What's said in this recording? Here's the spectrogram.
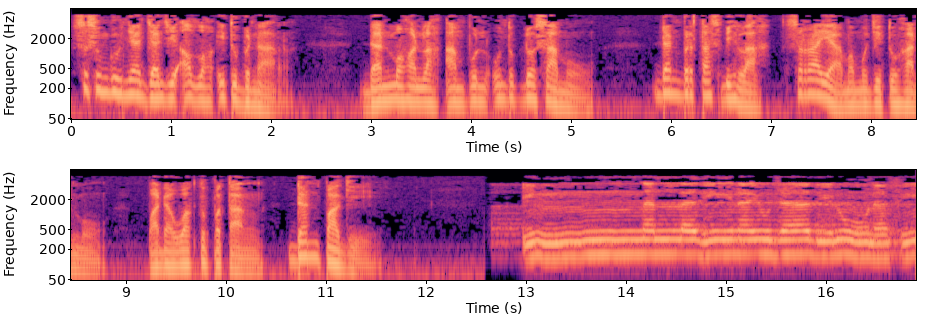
sesungguhnya janji Allah itu benar, dan mohonlah ampun untuk dosamu, dan bertasbihlah seraya memuji Tuhanmu pada waktu petang dan pagi. إن الذين يجادلون في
